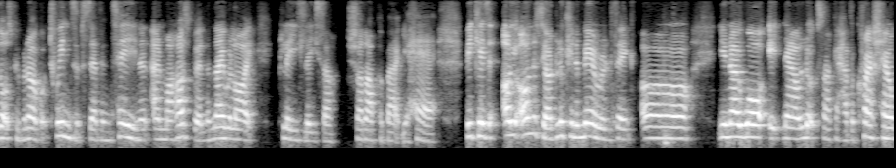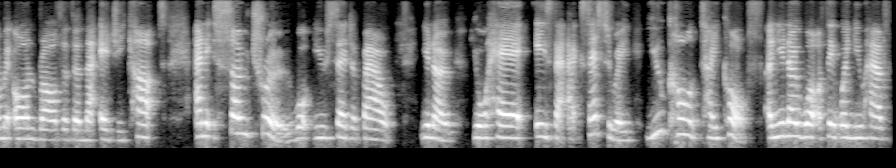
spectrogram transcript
lots of people know I've got twins of 17 and, and my husband, and they were like, please, Lisa, shut up about your hair. Because I honestly, I'd look in a mirror and think, oh, you know what? It now looks like I have a crash helmet on rather than that edgy cut. And it's so true what you said about, you know, your hair is that accessory you can't take off. And you know what? I think when you have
